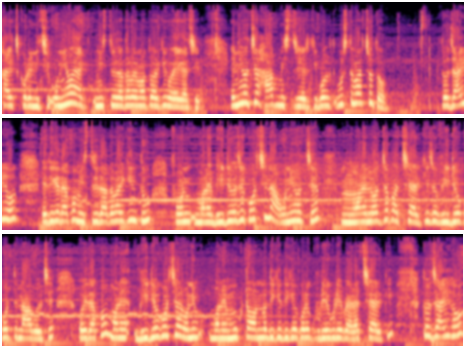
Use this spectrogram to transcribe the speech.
সাইজ করে নিচ্ছি। উনিও এক মিস্ত্রি দাদা ভাইয়ের মতো আর কি হয়ে গেছে। এনি হচ্ছে হাফ মিস্ত্রি আর কি বলতে বুঝতে পারছ তো? তো যাই হোক, এদিকে দেখো মিস্ত্রি দাদাভাই কিন্তু ফোন মানে ভিডিও যে করছি না, উনি হচ্ছে মানে লজ্জা পাচ্ছে আর কি যে ভিডিও করতে না বলছে। ওই দেখো মানে ভিডিও করছে আর উনি মানে মুখটা অন্য দিকে দিকে করে ঘুরিয়ে ঘুরিয়ে বেড়াচ্ছে আর কি। তো যাই হোক,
